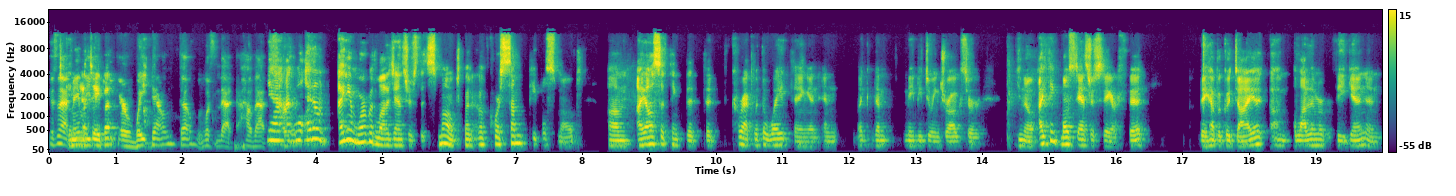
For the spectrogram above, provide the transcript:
Isn't that mainly that but their weight down though? Wasn't that how that? Yeah, started? well, I don't. I didn't work with a lot of dancers that smoked, but of course, some people smoked. Um, I also think that that correct with the weight thing and and like them maybe doing drugs or, you know, I think most dancers today are fit. They have a good diet. Um, a lot of them are vegan and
